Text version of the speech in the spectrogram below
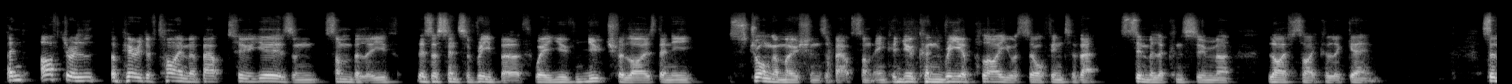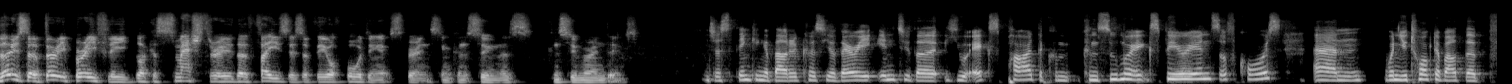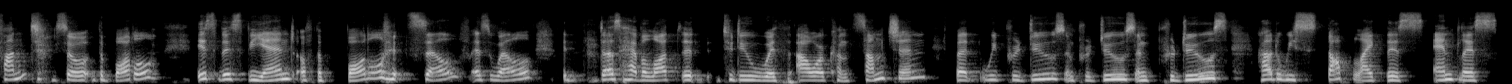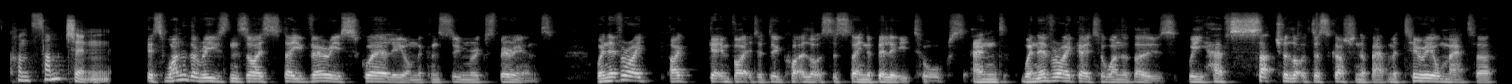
And after a, period of time, about two years, and some believe there's a sense of rebirth where you've neutralized any strong emotions about something and you can reapply yourself into that similar consumer life cycle again. So, those are very briefly like a smash through the phases of the offboarding experience in consumers, consumer endings just thinking about it because you're very into the UX part, the com- consumer experience, of course. And when you talked about the Pfand, so the bottle, is this the end of the bottle itself as well? It does have a lot uh, to do with our consumption, but we produce and produce and produce. How do we stop like this endless consumption? It's one of the reasons I stay very squarely on the consumer experience whenever I, I get invited to do quite a lot of sustainability talks, and whenever I go to one of those, we have such a lot of discussion about material matter,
